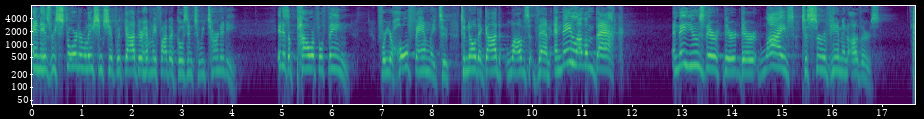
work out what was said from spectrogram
and has restored a relationship with God, their Heavenly Father, goes into eternity. It is a powerful thing for your whole family to, to know that God loves them and they love them back. And they use their, their, their lives to serve Him and others.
